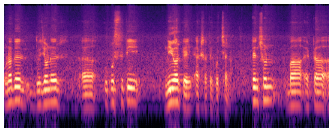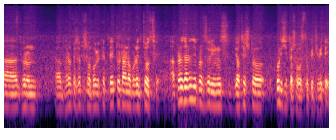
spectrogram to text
ওনাদের দুজনের উপস্থিতি নিউ ইয়র্কে একসাথে হচ্ছে না। টেনশন বা একটা ধরুন ভারতের সাথে সম্পর্কের ক্ষেত্রে একটু টানাপোড়েন চলছে। আপনারা জানেন যে প্রফেসর ইউনুস যথেষ্ট পরিচিত সমস্ত পৃথিবীতেই।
